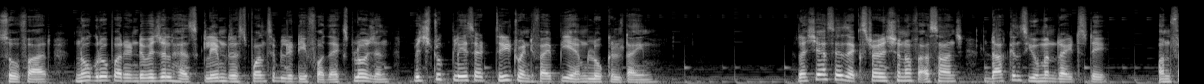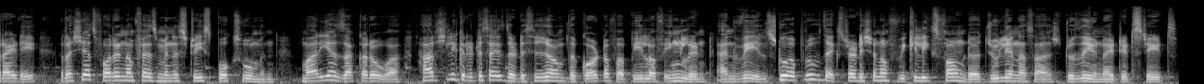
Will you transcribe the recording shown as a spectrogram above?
So far, no group or individual has claimed responsibility for the explosion, which took place at 3:25 pm local time. Russia says extradition of Assange darkens Human Rights Day. On Friday, Russia's Foreign Affairs Ministry spokeswoman Maria Zakharova harshly criticized the decision of the Court of Appeal of England and Wales to approve the extradition of WikiLeaks founder Julian Assange to the United States.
